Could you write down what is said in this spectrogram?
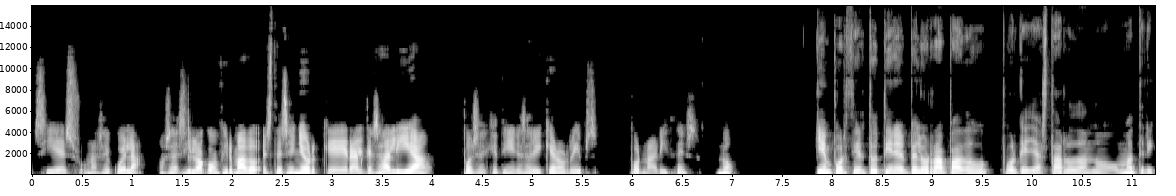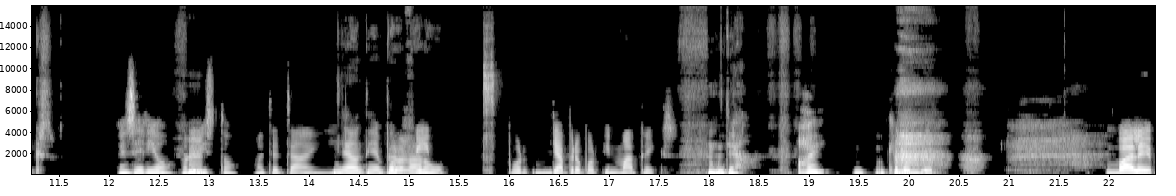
si es una secuela, o sea, si lo ha confirmado este señor que era el que salía, pues es que tiene que salir Keanu Reeves por narices, ¿no? Quien, por cierto, tiene el pelo rapado porque ya está rodando Matrix. ¿En serio? No lo he Hmm. visto. Ya no tiene pelo Por fin. largo. Por- ya, pero por fin Matrix. ya. ¡Ay! ¡Qué emoción! Vale,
